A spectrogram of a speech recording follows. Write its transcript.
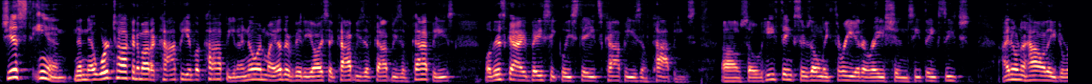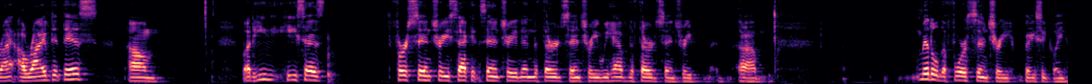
just in, now we're talking about a copy of a copy, and I know in my other video I said copies of copies of copies. Well, this guy basically states copies of copies. Uh, so he thinks there's only three iterations. He thinks each, I don't know how they arrived at this, um, but he, he says first century, second century, and then the third century. We have the third century um, middle of the fourth century, basically.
